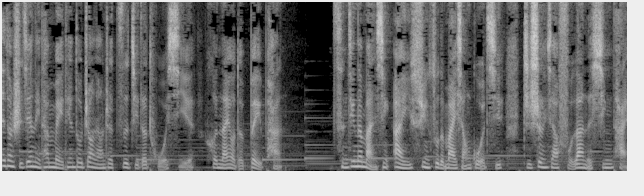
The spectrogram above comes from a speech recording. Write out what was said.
那段时间里，她每天都丈量着自己的妥协和男友的背叛，曾经的满心爱意迅速的迈向过期，只剩下腐烂的心态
